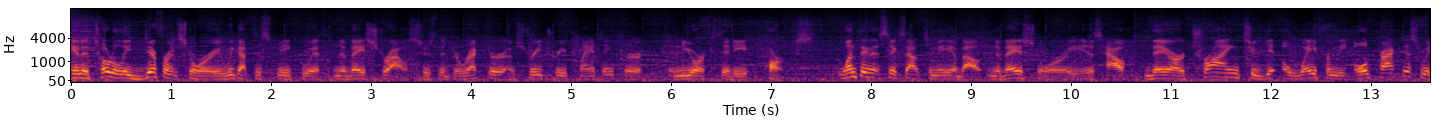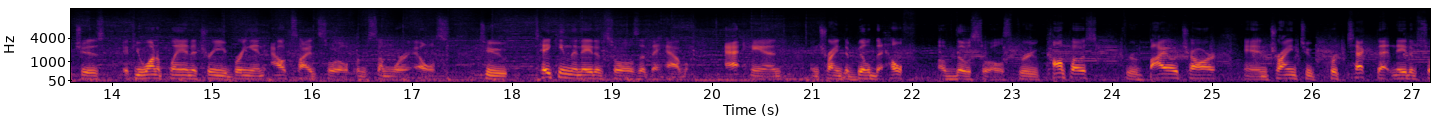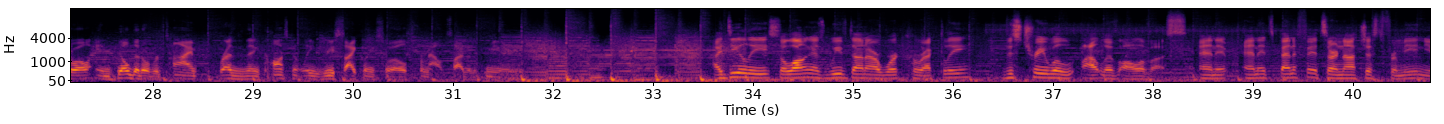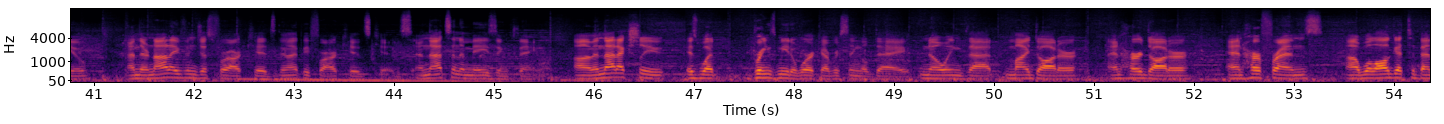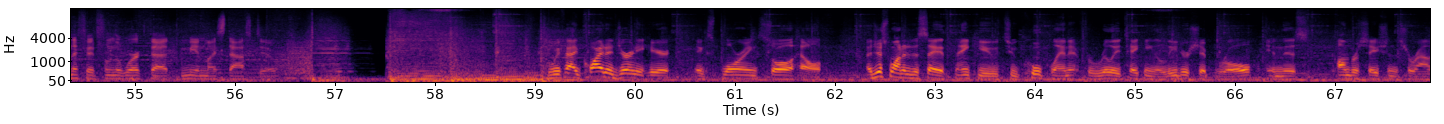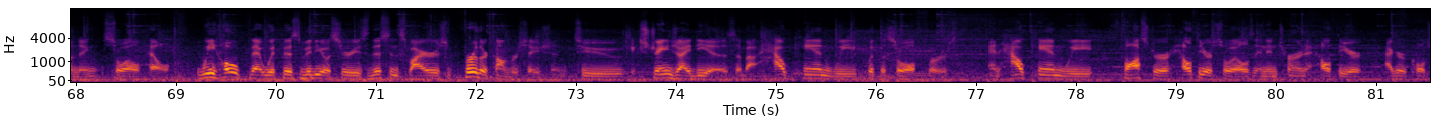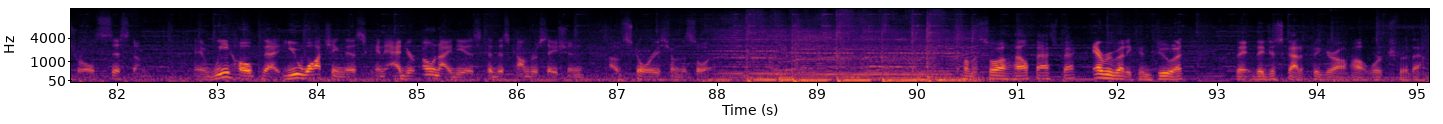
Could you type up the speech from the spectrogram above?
In a totally different story, we got to speak with Neve Strauss, who's the director of street tree planting for the New York City Parks. One thing that sticks out to me about Neve's story is how they are trying to get away from the old practice, which is if you want to plant a tree, you bring in outside soil from somewhere else, to taking the native soils that they have at hand and trying to build the health of those soils through compost, through biochar, and trying to protect that native soil and build it over time rather than constantly recycling soils from outside of the community. Ideally, so long as we've done our work correctly, this tree will outlive all of us. And, it, and its benefits are not just for me and you, and they're not even just for our kids, they might be for our kids' kids. And that's an amazing thing. Um, and that actually is what brings me to work every single day, knowing that my daughter and her daughter and her friends uh, will all get to benefit from the work that me and my staff do. We've had quite a journey here exploring soil health I just wanted to say a thank you to Cool Planet for really taking a leadership role in this conversation surrounding soil health. We hope that with this video series, this inspires further conversation to exchange ideas about how can we put the soil first and how can we foster healthier soils and in turn a healthier agricultural system. And we hope that you watching this can add your own ideas to this conversation of stories from the soil. From a soil health aspect, everybody can do it. They, they just got to figure out how it works for them.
